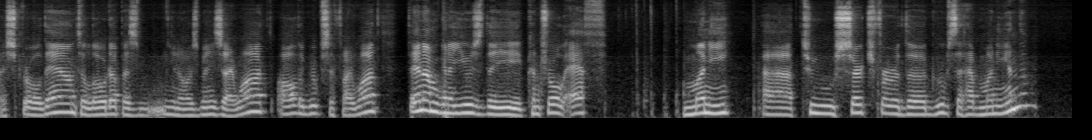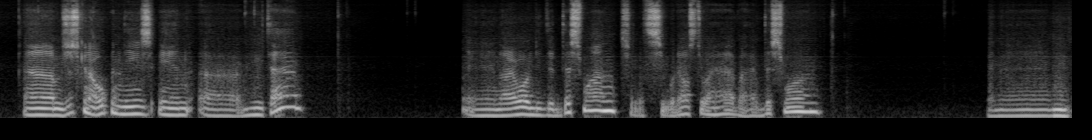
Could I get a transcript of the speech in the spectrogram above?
I scroll down to load up as you know as many as I want all the groups if I want. Then I'm going to use the control F money uh, to search for the groups that have money in them. I'm just going to open these in a new tab and I already did this one. So let's see what else do I have? I have this one. And then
